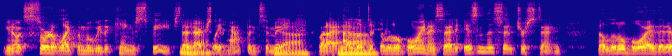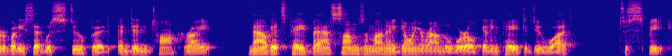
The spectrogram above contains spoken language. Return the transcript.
You know, it's sort of like the movie The King's Speech that yeah. actually happened to me. Yeah. But I, yeah. I looked at the little boy and I said, Isn't this interesting? The little boy that everybody said was stupid and didn't talk right now gets paid vast sums of money going around the world, getting paid to do what? To speak.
